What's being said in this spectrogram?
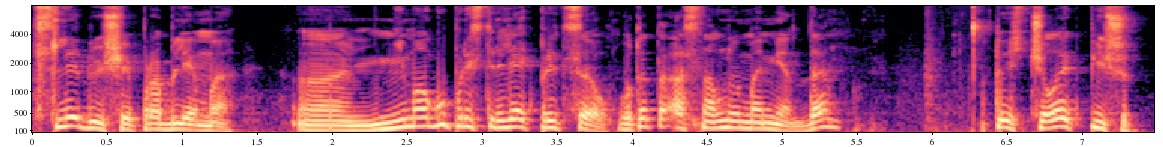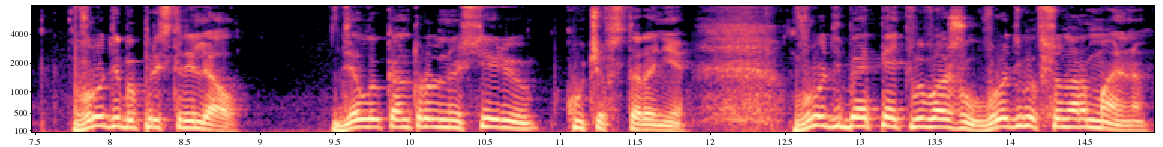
Следующая проблема. Э, не могу пристрелять прицел. Вот это основной момент, да? То есть, человек пишет, вроде бы пристрелял, Делаю контрольную серию, куча в стороне. Вроде бы опять вывожу, вроде бы все нормально.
